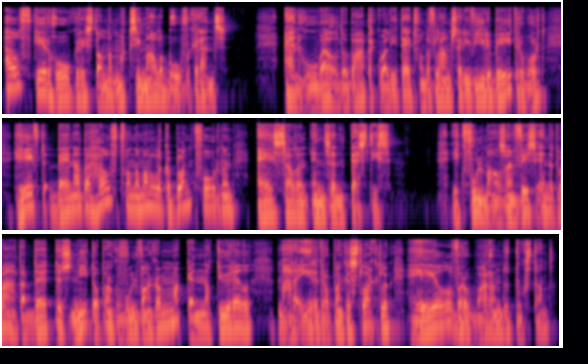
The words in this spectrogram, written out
elf keer hoger is dan de maximale bovengrens. En hoewel de waterkwaliteit van de Vlaamse rivieren beter wordt, heeft bijna de helft van de mannelijke blankvoornen eicellen in zijn testis. Ik voel me als een vis in het water duidt dus niet op een gevoel van gemak en naturel, maar eerder op een geslachtelijk heel verwarrende toestand.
